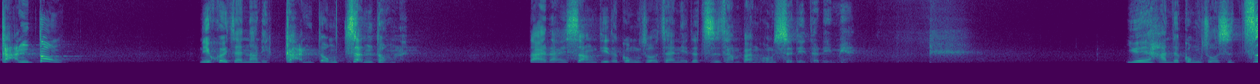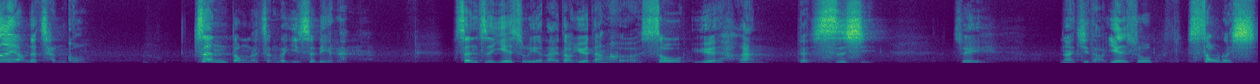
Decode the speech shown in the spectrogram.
感动，你会在那里感动、震动人。带来上帝的工作，在你的职场办公室里的里面。约翰的工作是这样的成功，震动了整个以色列人，甚至耶稣也来到约旦河受约翰的施洗。所以，那记到耶稣受了洗，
